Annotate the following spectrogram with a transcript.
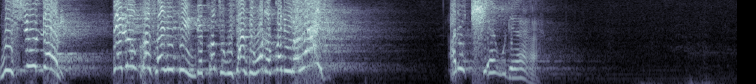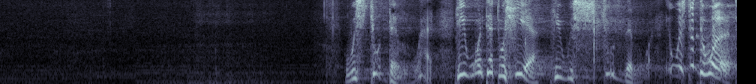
We sue them. They don't come for anything. They come to withstand the word of God in your life. I don't care who they are. withstood them. Why? He wanted to hear. He withstood them. He withstood the word.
